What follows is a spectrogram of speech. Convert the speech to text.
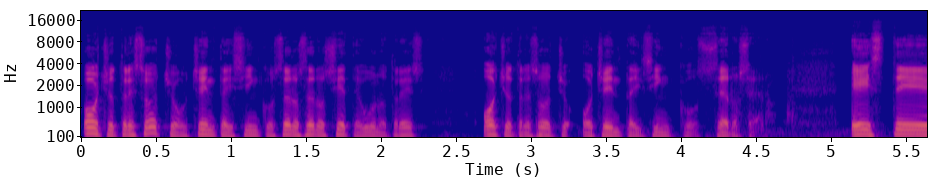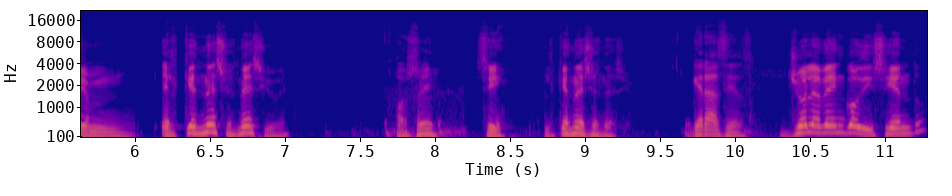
713-838-8500, 713-838-8500. Este, mm, el que es necio es necio, ¿eh? ¿O sí? Sí, el que es necio es necio. Gracias. Yo le vengo diciendo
